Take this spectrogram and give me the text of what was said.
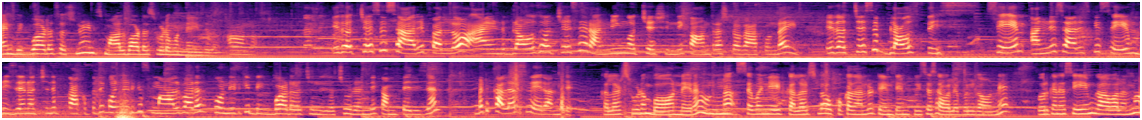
అండ్ బిగ్ బార్డర్స్ వచ్చినాయి. అండ్ స్మాల్ బార్డర్స్ కూడా ఉన్నాయి ఇందులో. అవును. ఇది వచ్చేసి శారీ పళ్ళు అండ్ బ్లౌజ్ వచ్చేసి రన్నింగ్ వచ్చేసింది. కాంట్రాస్ట్లో కాకుండా ఇది వచ్చేసి బ్లౌజ్ పీస్ సేమ్ అన్ని శారీస్కి సేమ్ డిజైన్ వచ్చింది. కాకపోతే కొన్నిటికి స్మాల్ బార్డర్ కొన్నిటికి బిగ్ బార్డర్ వచ్చింది. చూడండి కంపారిజన్. బట్ కలర్స్ వేరే అంతే. కలర్స్ కూడా బాగున్నాయిరా. ఉన్న సెవెన్ ఎయిట్ కలర్స్లో ఒక్కొక్క దాంట్లో టెన్ టెన్ పీసెస్ అవైలబుల్గా ఉన్నాయి. ఎవరికైనా సేమ్ కావాలన్నా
